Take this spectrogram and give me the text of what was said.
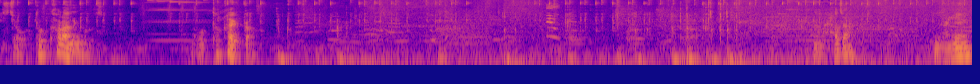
진짜 어떡하라는 거지? 어떡할까? 하자. 그냥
